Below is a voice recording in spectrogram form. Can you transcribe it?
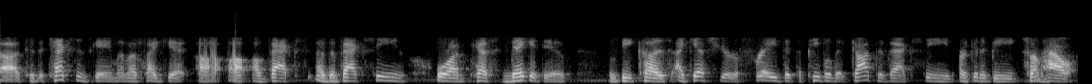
uh, to the Texans game unless I get uh, a, a vac- uh, the vaccine or I'm test negative because I guess you're afraid that the people that got the vaccine are going to be somehow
